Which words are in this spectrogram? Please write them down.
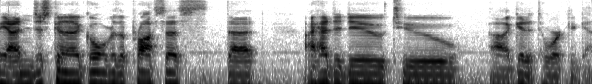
yeah, I'm just going to go over the process that I had to do to uh, get it to work again.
